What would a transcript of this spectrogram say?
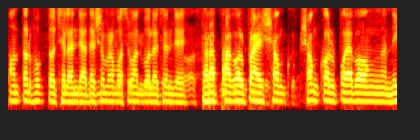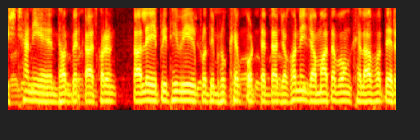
অন্তর্ভুক্ত ছিলেন। যাদের সময় মোসিমত বলেছেন যে তারা পাগল প্রায় সংকল্প এবং নিষ্ঠা নিয়ে ধর্মের কাজ করেন। তাহলে এই পৃথিবীর প্রতি ভ্রক্ষেপ করতেন না। যখনই জামাত এবং খেলাফতের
